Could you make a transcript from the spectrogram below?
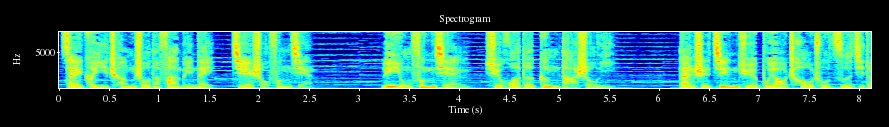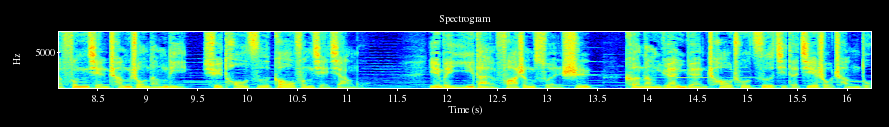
在可以承受的范围内接受风险，利用风险去获得更大收益。但是坚决不要超出自己的风险承受能力去投资高风险项目，因为一旦发生损失，可能远远超出自己的接受程度。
